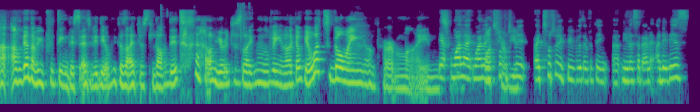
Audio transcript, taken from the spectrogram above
I- am gonna be putting this as video because I just loved it. How you're just like moving and like, okay, what's going on her mind? Yeah, while I while I totally I totally agree with everything uh, Nina said, and, and it is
